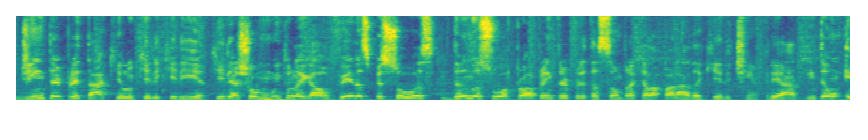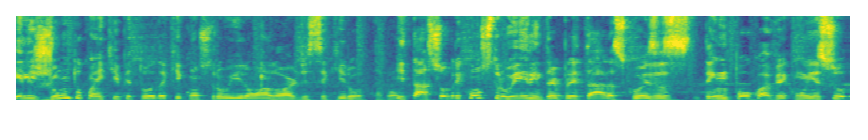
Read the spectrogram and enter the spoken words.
de interpretar aquilo que ele queria. Que ele achou muito legal ver as pessoas dando a sua própria interpretação para aquela parada que ele tinha criado. Então, ele junto com a equipe toda que construíram a Lorde Sekiro, tá bom? E tá, sobre construir e interpretar as coisas, tem um pouco a ver com isso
